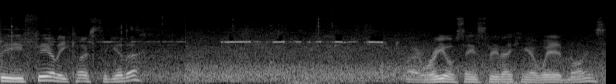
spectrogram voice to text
be fairly close together. My reel seems to be making a weird noise.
